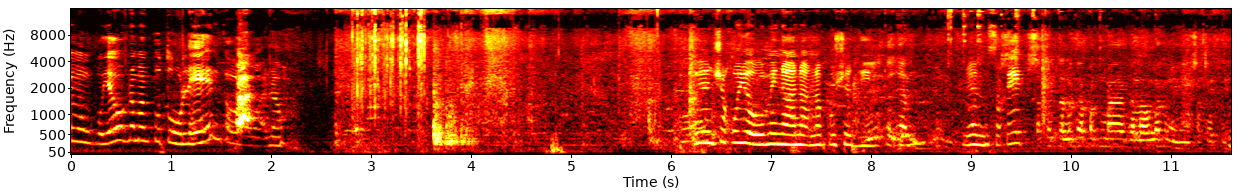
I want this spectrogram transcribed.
naman kuya, huwag naman putulin. Kawawa no. Ayan siya kuya, oh, may nana na po siya dito. Yan, masakit. Sakit talaga pag magalaw lang eh. Sakit eh.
